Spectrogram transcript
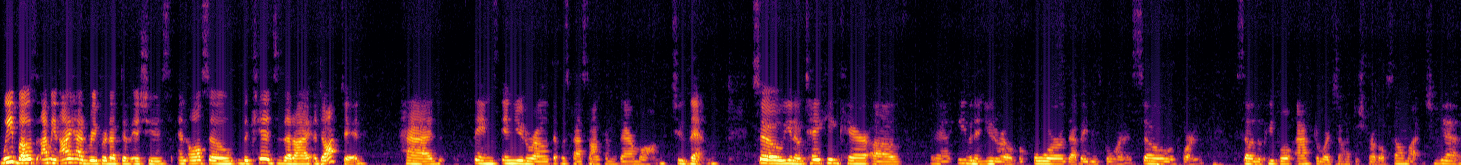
we both, I mean, I had reproductive issues, and also the kids that I adopted had things in utero that was passed on from their mom to them. So, you know, taking care of uh, even in utero before that baby's born is so important. So the people afterwards don't have to struggle so much. Yes,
